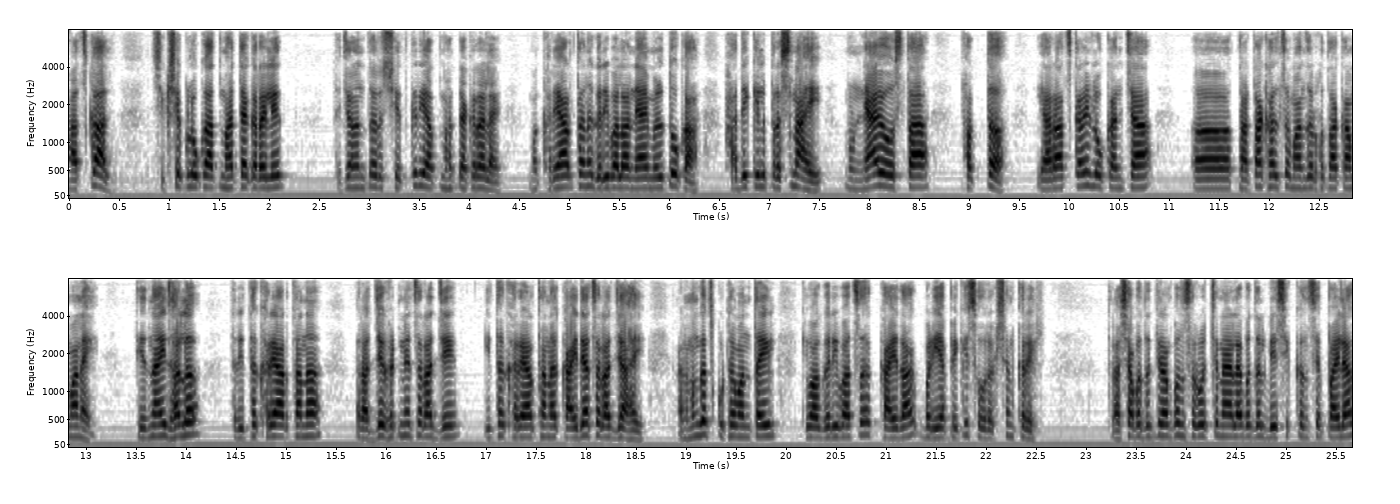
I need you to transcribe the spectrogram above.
आजकाल शिक्षक लोक आत्महत्या करायलेत. त्याच्यानंतर शेतकरी आत्महत्या करायला आहे मग खऱ्या अर्थानं गरिबाला न्याय मिळतो का? हा देखील प्रश्न आहे. म्हणून न्यायव्यवस्था फक्त या राजकारणी लोकांच्या ताटाखालचं मांजर होता कामा नये. ते नाही झालं तर इथं खऱ्या अर्थानं राज्यघटनेचं राज्य इथं खऱ्या अर्थानं कायद्याचं राज्य आहे. आणि मगच कुठं म्हणता येईल किंवा गरिबाचं कायदा बढियापैकी संरक्षण करेल. तर अशा पद्धतीने आपण सर्वोच्च न्यायालयाबद्दल बेसिक कन्सेप्ट पाहिल्यात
